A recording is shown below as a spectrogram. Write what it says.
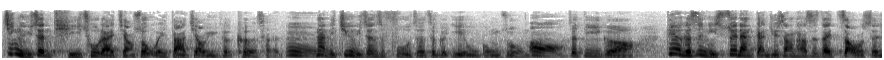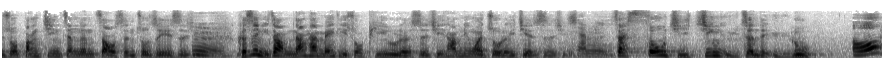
金宇镇提出来讲说伟大教育一个课程，嗯，那你金宇镇是负责这个业务工作吗？哦，这第一个哦。第二个是你虽然感觉上他是在造神，说帮金正恩造神做这些事情，嗯，可是你知道南韩媒体所披露的是，其实他们另外做了一件事情，在收集金宇镇的语录。哦，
